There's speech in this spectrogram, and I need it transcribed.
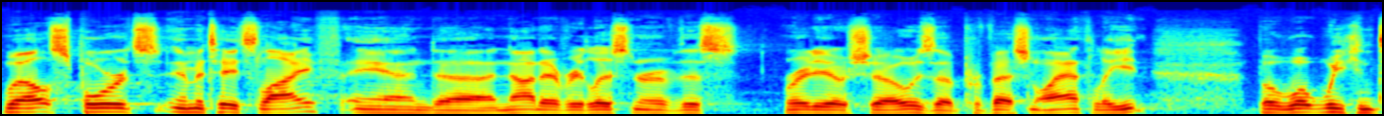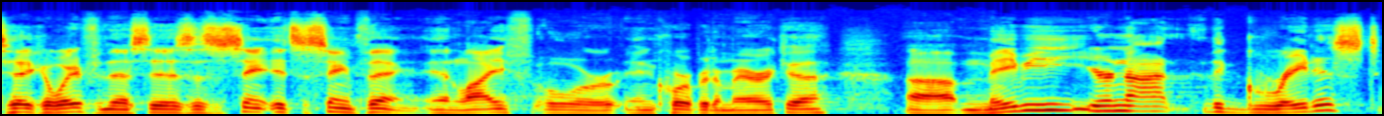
Well, sports imitates life, and uh, not every listener of this radio show is a professional athlete. But what we can take away from this is, it's the same, it's the same thing in life or in corporate America. Uh, maybe you're not the greatest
